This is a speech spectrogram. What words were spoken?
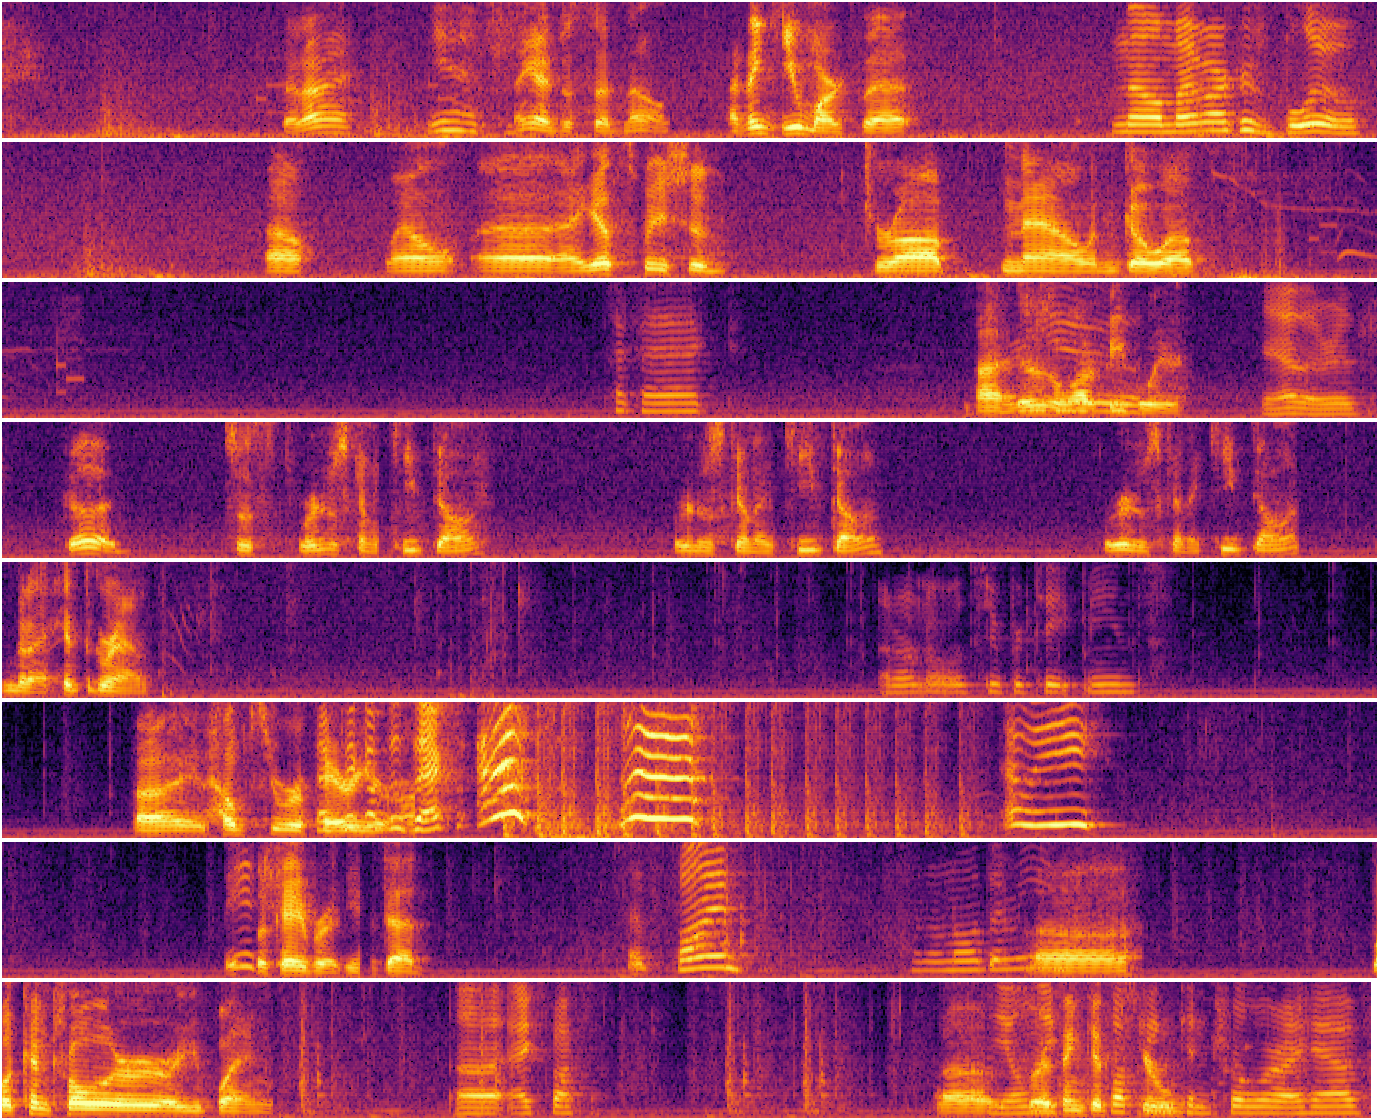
Did I? Yes. I think I just said no. I think you marked that. No, my marker's blue. Oh, well, uh, I guess we should drop now and go up. Hi, fact. Hi, there's a lot of people here. Yeah, there is. Good. Just we're just gonna keep going. We're just gonna keep going. We're just gonna keep going. I'm gonna hit the ground. I don't know what super tape means. Uh, it helps you Can I repair pick your. up this axe? Ah! Ah! Owie! Bitch. It's okay, Brett. He's dead. That's fine. I don't know what that means. Uh, what controller are you playing? Uh, Xbox. Uh, The so only I think it's your. controller I have.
